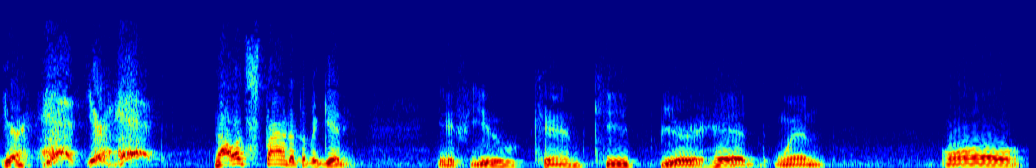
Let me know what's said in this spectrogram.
Your head, your head. Now let's start at the beginning. If you can keep your head when all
